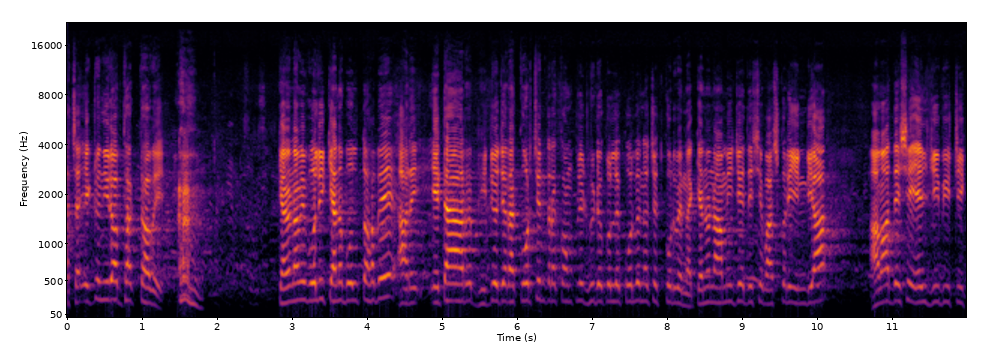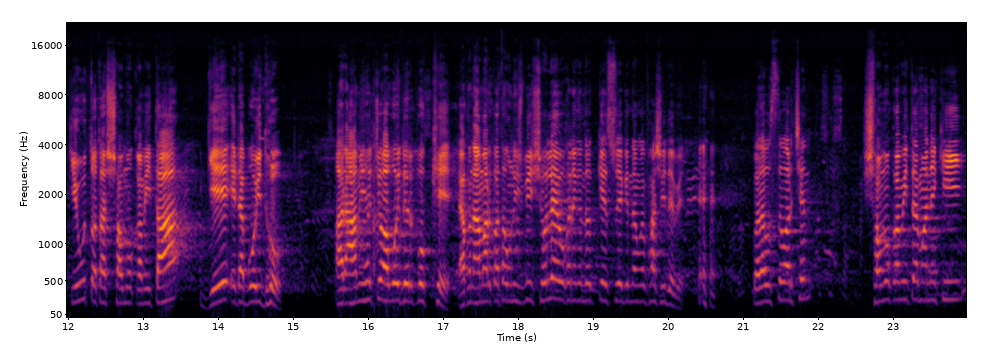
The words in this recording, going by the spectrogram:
আচ্ছা একটু নীরব থাকতে হবে। কেননা আমি বলি কেন বলতে হবে, আর এটার ভিডিও যারা করছেন, তারা কমপ্লিট ভিডিও করলে করবেন নচেত করবেন না। কেননা আমি যে দেশে বাস করি, ইন্ডিয়া, আমার দেশে এলজিবিটি কিউ তথা সমকামিতা গে, এটা বৈধ। আর আমি হচ্ছে অবৈধের পক্ষে। এখন আমার কথা উনিশ বিশ হলে ওখানে কিন্তু কেস হয়ে কিন্তু আমাকে ফাঁসি দেবে। কথা বুঝতে পারছেন? সমকামিতা মানে কি?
